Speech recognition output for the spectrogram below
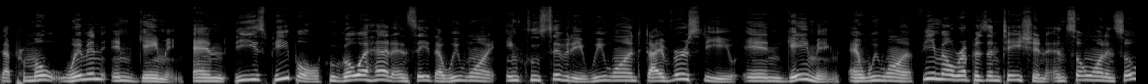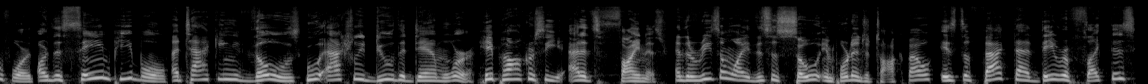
that promote women in gaming. And these people who go ahead and say that we want inclusivity, we want diversity in gaming, and we want female representation, and so on and so forth, are the same people attacking those who actually do the damn work. Hypocrisy at its finest. And the reason why this is so important to talk about is the fact that they reflect this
